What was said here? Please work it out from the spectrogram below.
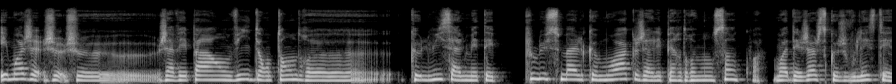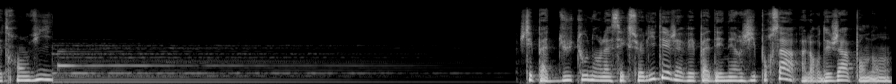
Et moi, je, je, j'avais pas envie d'entendre que lui, ça le mettait plus mal que moi que j'allais perdre mon sein, quoi. Moi, déjà, ce que je voulais, c'était être en vie. J'étais pas du tout dans la sexualité, j'avais pas d'énergie pour ça. Alors déjà, pendant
